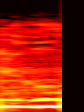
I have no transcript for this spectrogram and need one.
Algún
